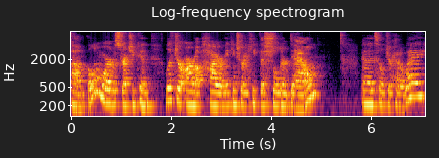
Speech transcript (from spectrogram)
um, a little more of a stretch, you can lift your arm up higher, making sure to keep the shoulder down, and then tilt your head away,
